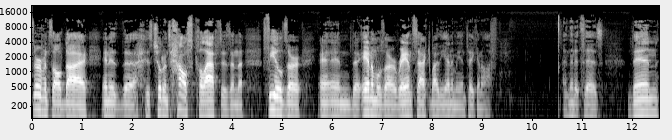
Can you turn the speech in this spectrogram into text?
servants all die, and his, the, his children's house collapses, and the fields are, and the animals are ransacked by the enemy and taken off. And then it says, Then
